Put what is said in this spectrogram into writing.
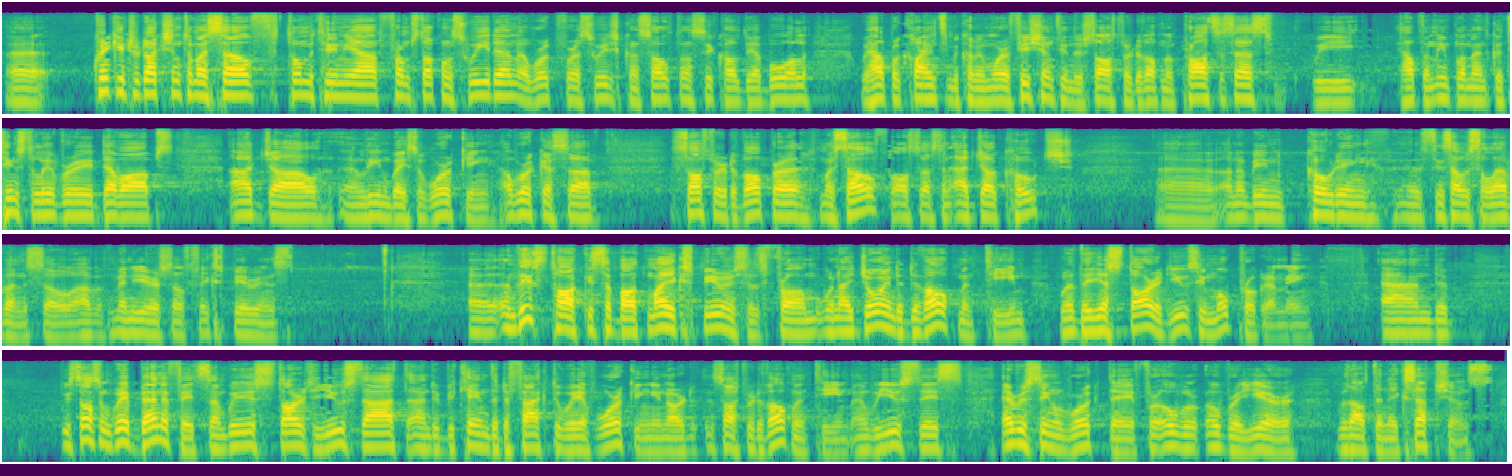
Uh, quick introduction to myself, Tommy Tynia from Stockholm, Sweden. I work for a Swedish consultancy called Diabol. We help our clients in becoming more efficient in their software development processes. We help them implement continuous delivery, DevOps, agile, and lean ways of working. I work as a software developer myself, also as an agile coach. Uh, and I've been coding uh, since I was 11, so I have many years of experience uh, and this talk is about my experiences from when I joined the development team, where they just started using mob programming. And uh, we saw some great benefits, and we just started to use that, and it became the de facto way of working in our software development team. And we use this every single workday for over, over a year without any exceptions.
